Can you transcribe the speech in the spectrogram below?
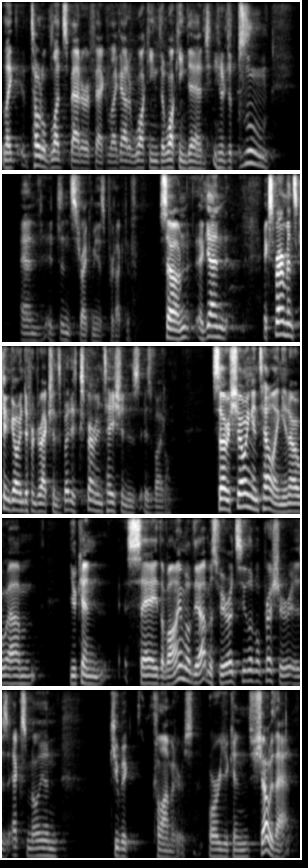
like total blood spatter effect, like out of Walking The Walking Dead, you know, just boom, and it didn't strike me as productive. So again, experiments can go in different directions, but experimentation is, is vital. So showing and telling, you know, um, you can say the volume of the atmosphere at sea level pressure is X million cubic kilometers, or you can show that.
